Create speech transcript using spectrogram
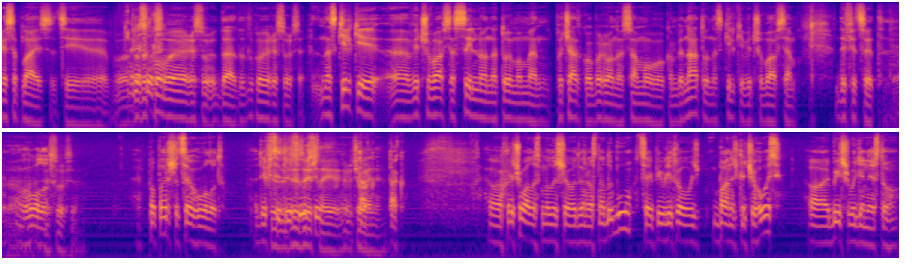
resupplies, ці е, додаткові ресурси. Да, додаткові ресурси. Наскільки е, відчувався сильно на той момент початку оборони самого комбінату, наскільки відчувався дефіцит е, Голод. ресурсів? По-перше, це голод. Дефіцит ресурсів. харчування. Так. так. Е, Харчувались ми лише один раз на добу. Це півлітрова баночка чогось. більш водянистого.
